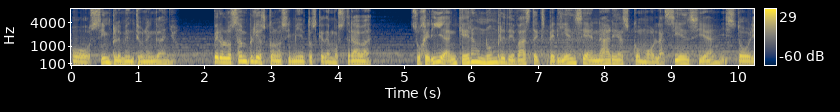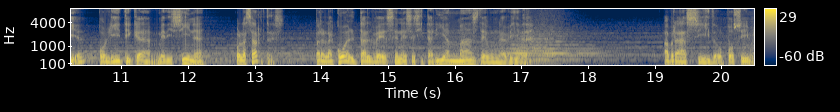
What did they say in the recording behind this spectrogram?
o simplemente un engaño, pero los amplios conocimientos que demostraba sugerían que era un hombre de vasta experiencia en áreas como la ciencia, historia, política, medicina o las artes para la cual tal vez se necesitaría más de una vida. ¿Habrá sido posible?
